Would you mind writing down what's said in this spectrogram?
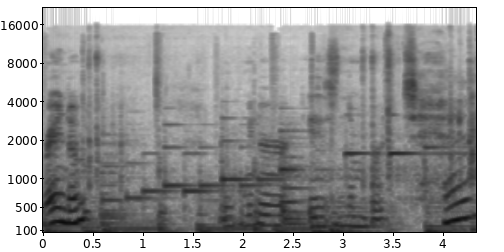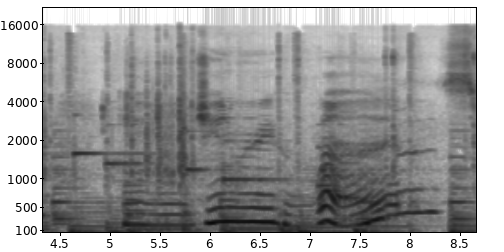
random. The winner is number 10 in January, who was.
